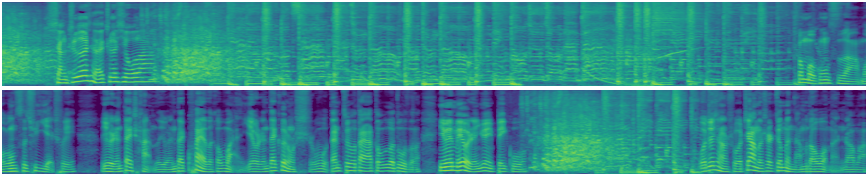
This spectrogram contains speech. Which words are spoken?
想遮起来遮羞了。”说某公司啊，某公司去野炊，有人带铲子，有人带筷子和碗，也有人带各种食物，但最后大家都饿肚子了，因为没有人愿意背锅。我就想说，这样的事儿根本难不倒我们，你知道吧？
